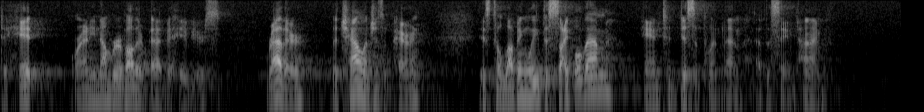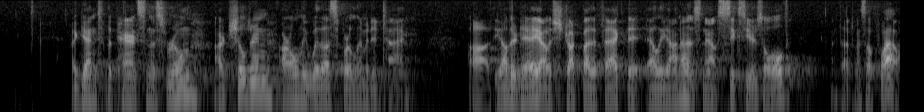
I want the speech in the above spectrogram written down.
to hit, or any number of other bad behaviors. Rather, the challenge as a parent is to lovingly disciple them and to discipline them at the same time. Again, to the parents in this room, our children are only with us for a limited time. Uh, the other day, I was struck by the fact that Eliana is now six years old. I thought to myself, wow,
